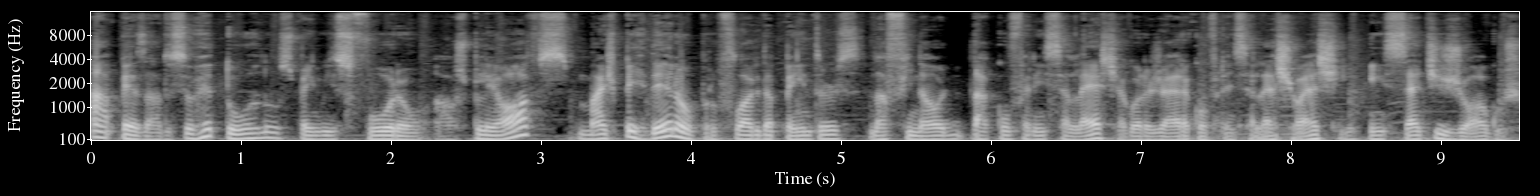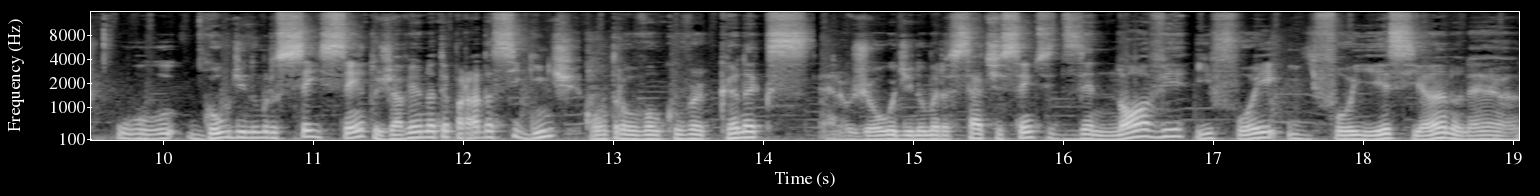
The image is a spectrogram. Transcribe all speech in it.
Apesar do seu retorno, os Penguins foram aos playoffs, mas perderam para o Florida Panthers na final da Conferência Leste, agora já era Conferência Leste-Oeste, em sete jogos. O gol de número 600 já veio na temporada seguinte contra o Vancouver Canucks. Era o jogo de número 719 e foi e foi esse ano, né,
